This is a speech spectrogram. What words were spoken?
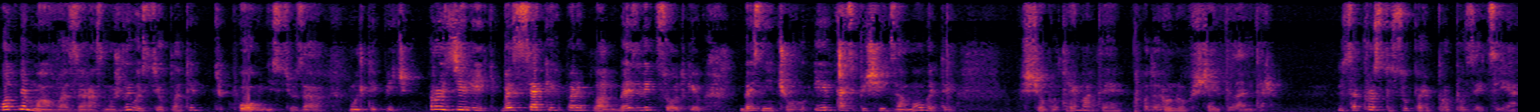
От нема у вас зараз можливості оплатити повністю за мультипіч. Розділіть без всяких переплат, без відсотків, без нічого. І поспішіть замовити, щоб отримати подарунок ще й блендер. Це просто супер пропозиція.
